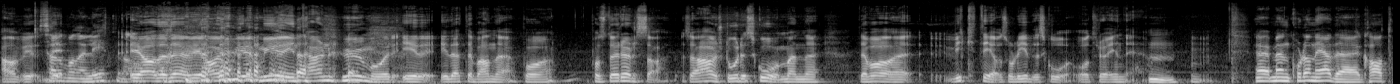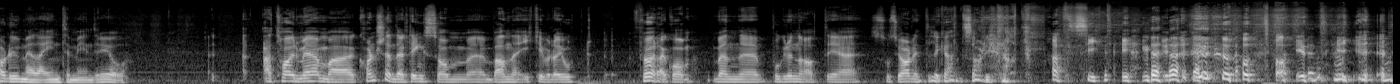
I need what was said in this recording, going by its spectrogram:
ja, vi, Selv om han er liten. og- Ja, det er det. Vi har jo mye, mye internhumor i, i dette bandet på, på størrelser. Så jeg har store sko, men eh, det var viktige og solide sko å trø inn i. Mm. Mm. Eh, Men hvordan er det? Hva tar du med deg inn til min trio? Jeg tar med meg kanskje en del ting som eh, bandet ikke ville ha gjort før jeg kom, men eh, på grunn av at de er sosialt intelligente, så har de latt meg si ting og ta inn ting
